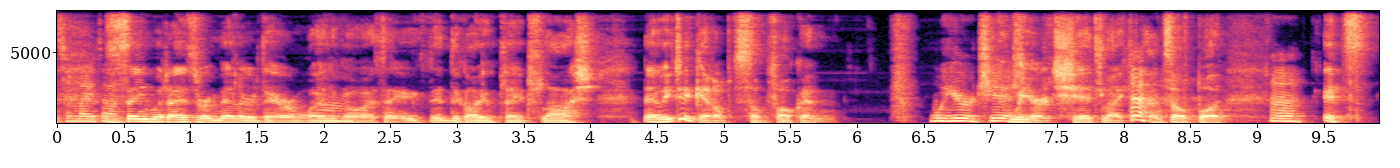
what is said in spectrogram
sym- like same with Ezra Miller there a Mm. while ago. I think the, the guy who played Flash. Now he did get up to some fucking weird shit. weird shit like and stuff, but it's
